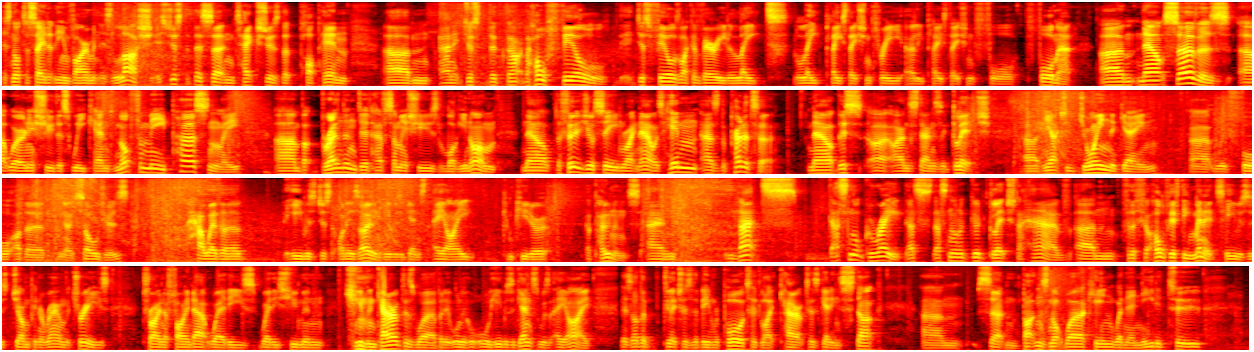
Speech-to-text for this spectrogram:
It's not to say that the environment is lush. It's just that there's certain textures that pop in, um, and it just the, the the whole feel. It just feels like a very late late PlayStation 3, early PlayStation 4 format. Um, now servers uh, were an issue this weekend, not for me personally, um, but Brendan did have some issues logging on. Now the footage you're seeing right now is him as the Predator. Now this uh, I understand is a glitch. Uh, he actually joined the game uh, with four other, you know, soldiers. However, he was just on his own. He was against AI computer opponents, and that's that's not great. That's that's not a good glitch to have. Um, for the whole 15 minutes, he was just jumping around the trees, trying to find out where these where these human human characters were. But it, all all he was against was AI. There's other glitches that have been reported, like characters getting stuck, um, certain buttons not working when they're needed to,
